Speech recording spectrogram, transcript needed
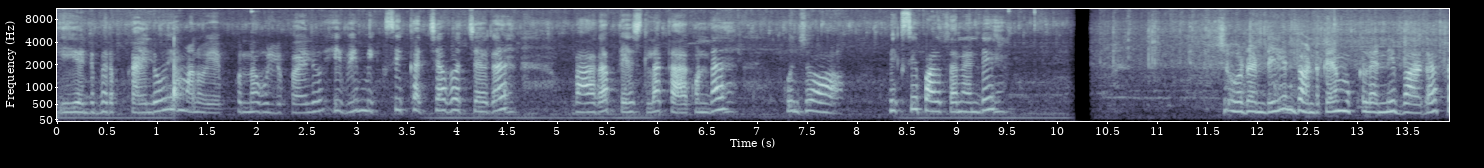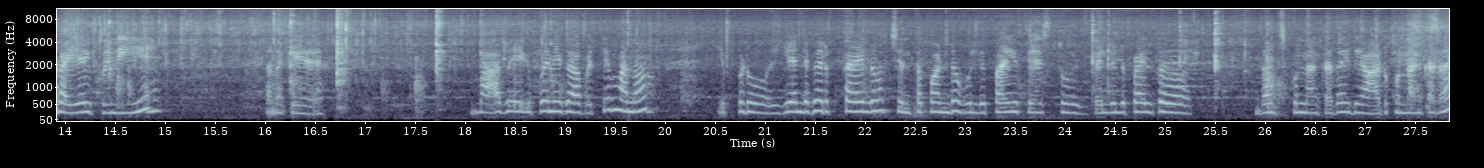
ఈ ఎండుమిరపకాయలు మనం వేపుకున్న ఉల్లిపాయలు ఇవి మిక్సీ కచ్చా వచ్చాగా బాగా పేస్ట్లా కాకుండా కొంచెం మిక్సీ పడతానండి. చూడండి దొండకాయ ముక్కలన్నీ బాగా ఫ్రై అయిపోయినాయి. మనకి బాగా వేగిపోయినాయి కాబట్టి మనం ఇప్పుడు ఎండుమిరపకాయలు చింతపండు ఉల్లిపాయ పేస్ట్ వెల్లుల్లిపాయలతో దంచుకున్నాం కదా ఇది ఆడుకున్నాం కదా.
